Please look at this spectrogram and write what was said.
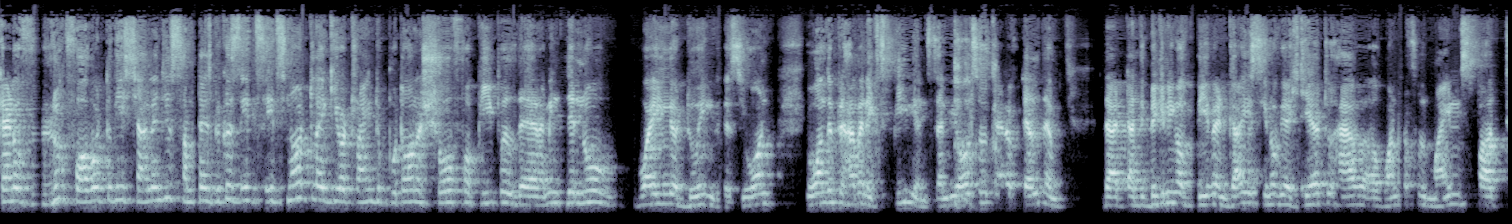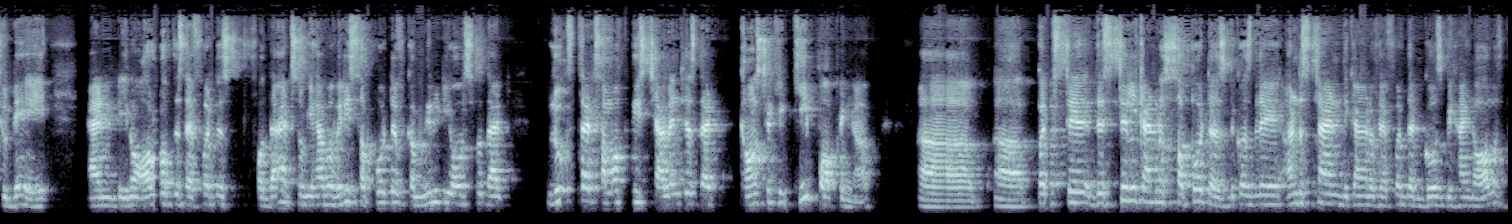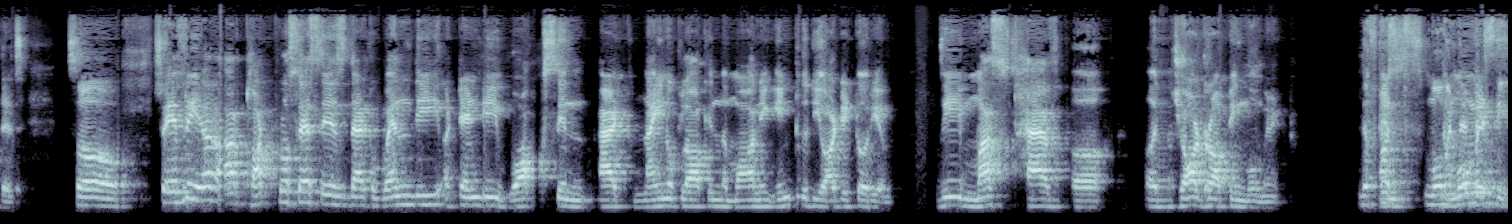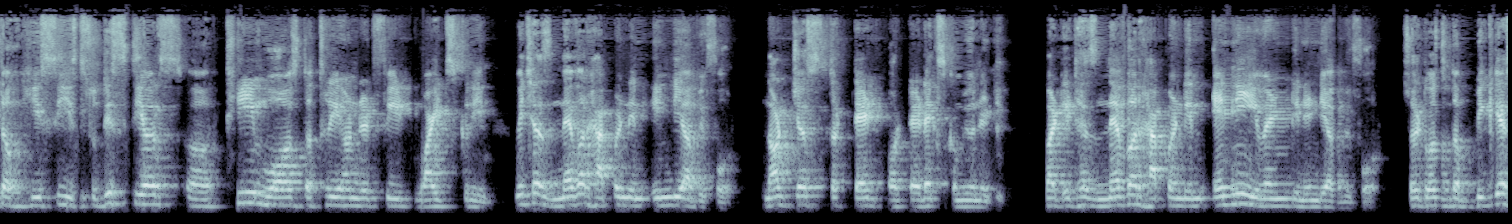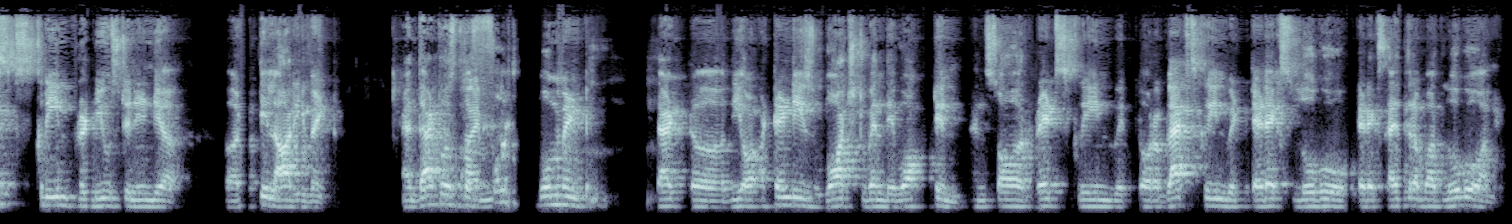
kind of look forward to these challenges sometimes because it's it's not like you're trying to put on a show for people there. I mean they know why you're doing this. You want you want them to have an experience. And we also kind of tell them that at the beginning of the event guys you know we are here to have a wonderful mind spark today. And you know all of this effort is for that. So we have a very supportive community also that looks at some of these challenges that constantly keep popping up uh, uh, but still, they still kind of support us because they understand the kind of effort that goes behind all of this so so every year our thought process is that when the attendee walks in at nine o'clock in the morning into the auditorium we must have a, a jaw-dropping moment the first and moment, the moment the, he sees. So this year's uh, theme was the 300 feet wide screen, which has never happened in India before. Not just the TED or TEDx community, but it has never happened in any event in India before. So it was the biggest screen produced in India uh, till our event, and that was the I'm, first moment that uh, the attendees watched when they walked in and saw a red screen with or a black screen with TEDx logo, TEDx Hyderabad logo on it.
